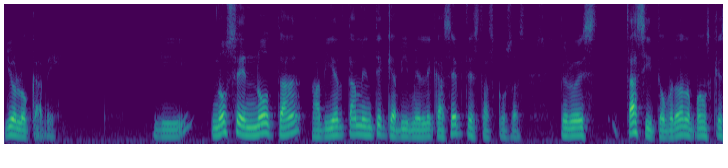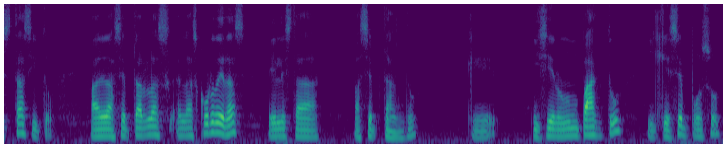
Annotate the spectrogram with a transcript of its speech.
yo lo cavé. Y no se nota abiertamente que Abimelech acepte estas cosas, pero es tácito, ¿verdad? Lo ponemos que es tácito. Al aceptar las, las corderas, él está aceptando que hicieron un pacto y que ese pozo,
